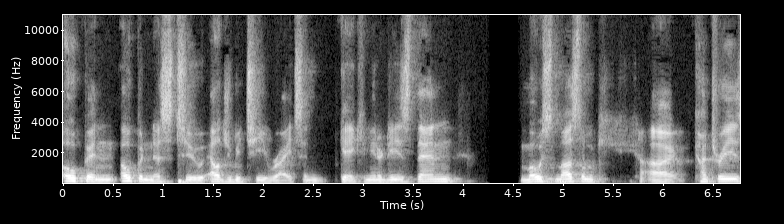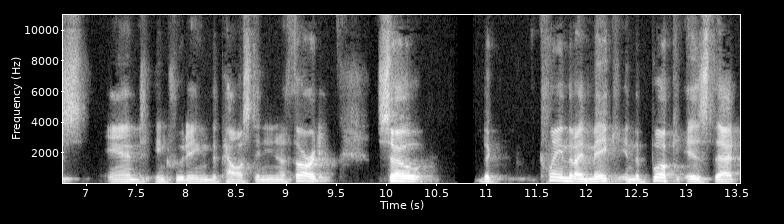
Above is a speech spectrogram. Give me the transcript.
open openness to LGBT rights and gay communities than most Muslim uh, countries and including the Palestinian Authority. So the claim that I make in the book is that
